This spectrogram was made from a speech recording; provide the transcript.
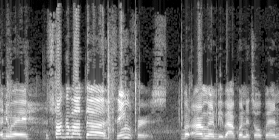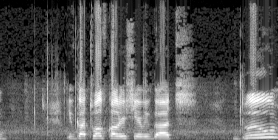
Anyway, let's talk about the thing first. But I'm gonna be back when it's open. We've got 12 colors here. We've got blue,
